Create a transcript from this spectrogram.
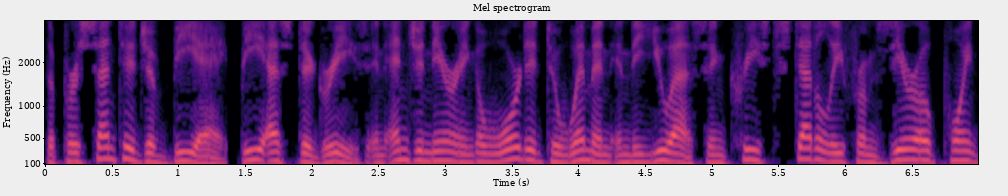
the percentage of BA, BS degrees in engineering awarded to women in the U.S. increased steadily from 0.4%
